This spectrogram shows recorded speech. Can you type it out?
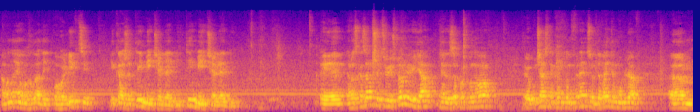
а вона його гладить по голівці і каже: Ти мій чалябі, ти мій чалябі. Е, Розказавши цю історію, я е, запропонував е, учасникам конференції, давайте, мовляв, ем,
